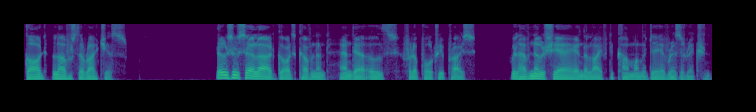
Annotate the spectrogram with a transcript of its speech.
God loves the righteous. Those who sell out God's covenant and their oaths for a paltry price will have no share in the life to come on the day of resurrection.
